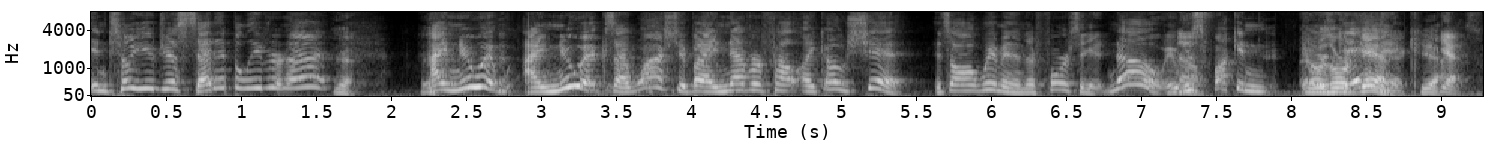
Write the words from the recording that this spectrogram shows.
until you just said it. Believe it or not, Yeah. I knew it. I knew it because I watched it, but I never felt like, oh shit, it's all women and they're forcing it. No, it was fucking. it was organic, yeah Yes.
